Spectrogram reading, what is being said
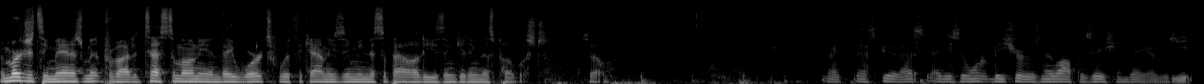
Emergency Management provided testimony and they worked with the counties and municipalities in getting this published. So, That, that's good. I, s- I just want to be sure there was no opposition there, just Ye-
